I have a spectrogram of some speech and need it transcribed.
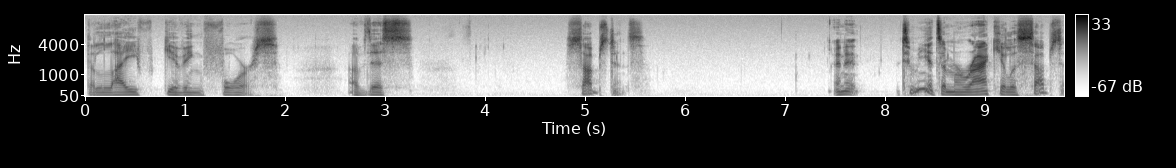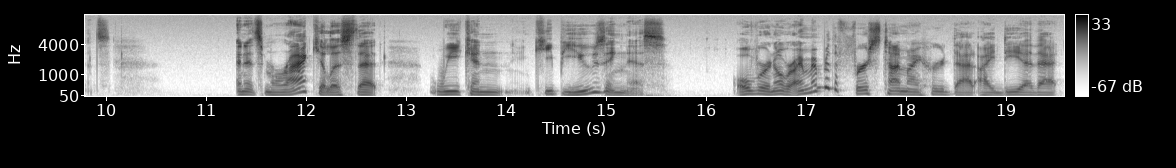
the life giving force of this substance. And it, to me, it's a miraculous substance and it's miraculous that we can keep using this over and over. I remember the first time I heard that idea that,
